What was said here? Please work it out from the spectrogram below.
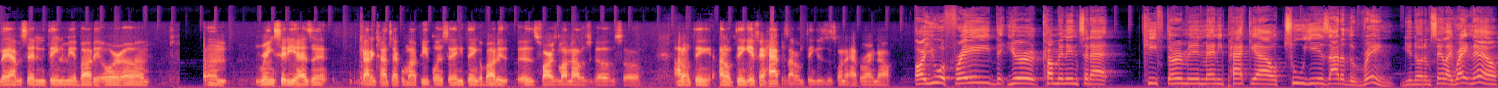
they haven't said anything to me about it, or um, um, Ring City hasn't got in contact with my people and said anything about it as far as my knowledge goes. So I don't think I don't think if it happens, I don't think it's just going to happen right now. Are you afraid that you're coming into that Keith Thurman, Manny Pacquiao two years out of the ring? You know what I'm saying? Like right now,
